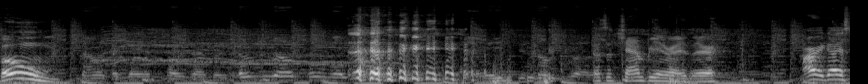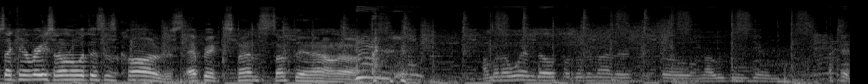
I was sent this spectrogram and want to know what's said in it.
Boom. That was the gayest pose ever. Thumbs up, That's a champion right there. Alright guys, second race. I don't know what this is called. This epic stunt something. I don't know. I'm gonna win though, so it doesn't matter. So I'm not losing again.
